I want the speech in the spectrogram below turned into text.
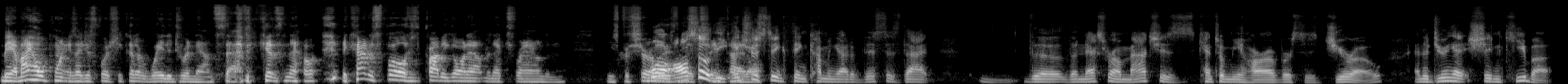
but yeah, my whole point is I just wish he could have waited to announce that because now it kind of spoils he's probably going out in the next round and he's for sure. Well, also Extreme the interesting thing coming out of this is that the the next round match is Kento Miyahara versus Jiro, and they're doing it at Shinkiba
